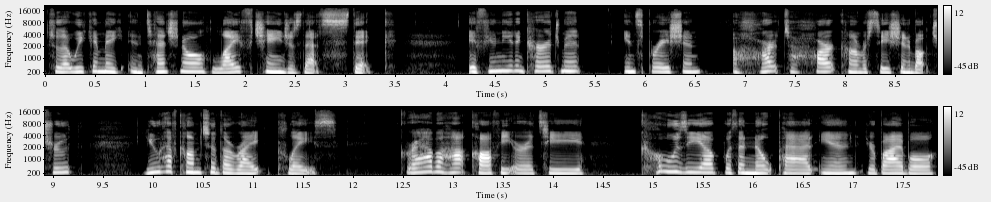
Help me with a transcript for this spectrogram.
so that we can make intentional life changes that stick. If you need encouragement, inspiration, a heart to heart conversation about truth, you have come to the right place. Grab a hot coffee or a tea, cozy up with a notepad and your Bible,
